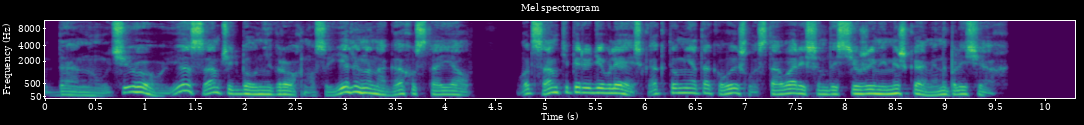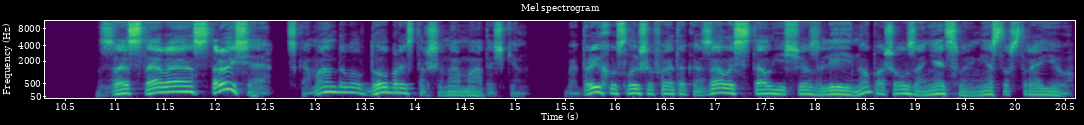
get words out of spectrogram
«Да ну, чего я сам чуть был не грохнулся, еле на ногах устоял. Вот сам теперь удивляюсь, как это у меня так вышло, с товарищем да с чужими мешками на плечах. «Застава, стройся!» — скомандовал добрый старшина Маточкин. Батрых, услышав это, казалось, стал еще злей, но пошел занять свое место в строю.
